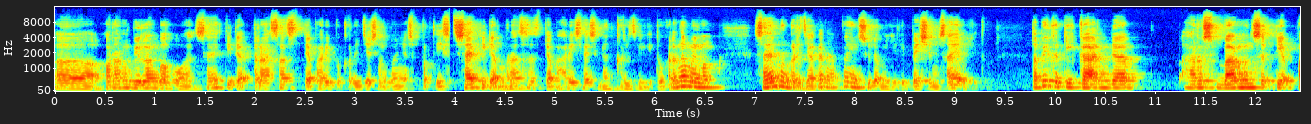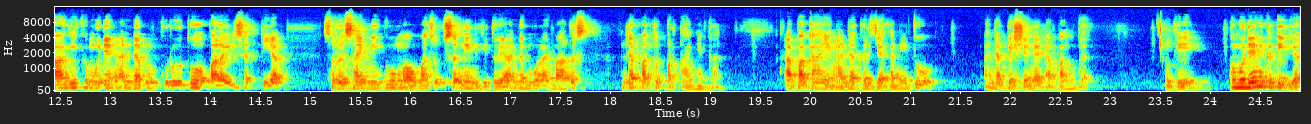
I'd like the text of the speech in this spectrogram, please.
uh, orang bilang bahwa saya tidak terasa setiap hari bekerja contohnya seperti saya tidak merasa setiap hari saya sedang kerja gitu karena memang saya mengerjakan apa yang sudah menjadi passion saya gitu tapi ketika anda harus bangun setiap pagi kemudian Anda menggerutu apalagi setiap selesai minggu mau masuk Senin gitu ya Anda mulai males Anda patut pertanyakan apakah yang Anda kerjakan itu Anda passionate apa enggak oke okay? kemudian yang ketiga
